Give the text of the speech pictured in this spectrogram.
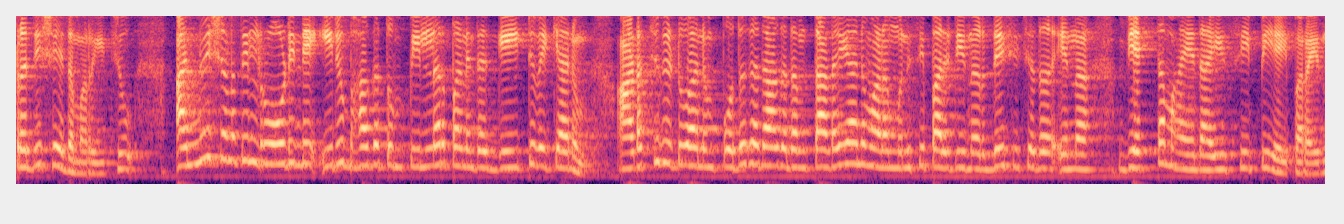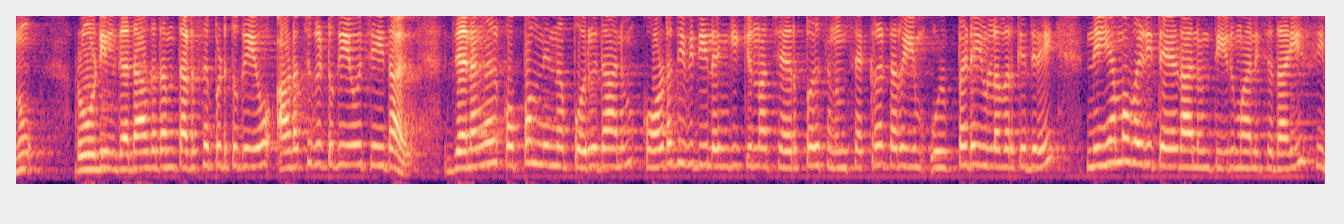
പ്രതിഷേധമറിയിച്ചു. അന്വേഷണത്തിൽ റോഡിന്റെ ഇരുഭാഗത്തും പില്ലർ പണിത് ഗേറ്റ് വയ്ക്കാനും അടച്ചുകെട്ടുവാനും പൊതുഗതാഗതം തടയാനുമാണ് മുനിസിപ്പാലിറ്റി നിർദ്ദേശിച്ചത് എന്ന് വ്യക്തമായതായി സി പറയുന്നു. റോഡിൽ ഗതാഗതം തടസ്സപ്പെടുത്തുകയോ അടച്ചുകെട്ടുകയോ ചെയ്താൽ ജനങ്ങൾക്കൊപ്പം നിന്ന് പൊരുതാനും കോടതി വിധി ലംഘിക്കുന്ന ചെയർപേഴ്സണും സെക്രട്ടറിയും ഉൾപ്പെടെയുള്ളവർക്കെതിരെ നിയമവഴി തേടാനും തീരുമാനിച്ചതായി സി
